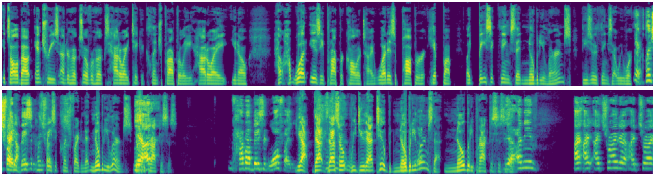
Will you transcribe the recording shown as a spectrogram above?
it's all about entries, underhooks, overhooks. How do I take a clinch properly? How do I, you know, how, how what is a proper collar tie? What is a proper hip bump? Like basic things that nobody learns. These are the things that we work yeah, on. clinch fighting, yeah, basic clinch basic clinch fighting that nobody learns. Nobody yeah, practices. How about basic wall fighting? Yeah, that that's what we do that too, but nobody yeah. learns that. Nobody practices. Yeah, that. I mean, I, I I try to I try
